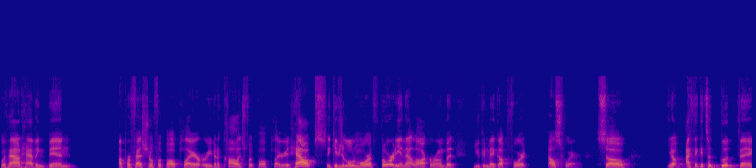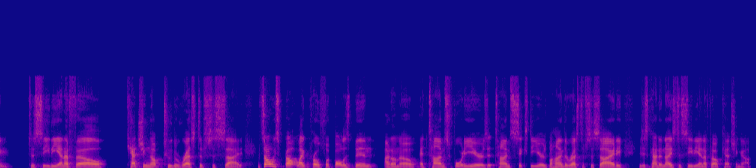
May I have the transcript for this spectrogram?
without having been a professional football player or even a college football player. It helps, it gives you a little more authority in that locker room, but you can make up for it elsewhere. So, you know, I think it's a good thing to see the NFL catching up to the rest of society. It's always felt like pro football has been, I don't know, at times 40 years, at times 60 years behind the rest of society. It's just kind of nice to see the NFL catching up.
